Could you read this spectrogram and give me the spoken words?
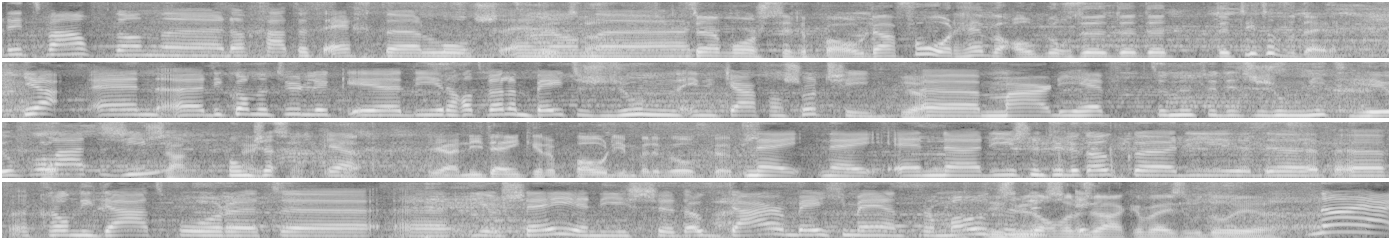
rit 12 dan, uh, dan gaat het echt uh, los. En dan, uh, Termors tegen Bo. Daarvoor hebben we ook nog de, de, de, de titelverdediger. Ja, en die kwam natuurlijk, die had wel een beter seizoen in het jaar van Sochi. Ja. maar die heeft tot nu toe dit seizoen niet heel veel laten zien. Zang, Hongzang, ja. ja, niet één keer op podium bij de World Cups. Nee, nee. En die is natuurlijk ook die, de kandidaat voor het IOC. En die is ook daar een beetje mee aan het promoten. Die is met dus andere zaken bezig, bedoel je? Nou ja,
